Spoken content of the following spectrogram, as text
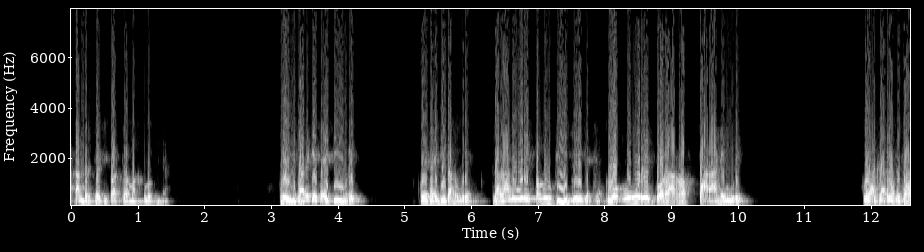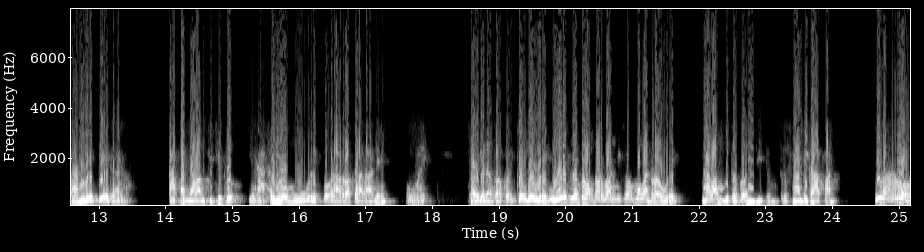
akan terjadi pada makhluknya. Jadi misalnya kayak saya urip, kayak saya kan urip. Nah lalu urip pengubi itu ya, Wong urip ora roh carane urip. Ya agak roh carane urip ya agak roh. Kapan nyawang dijubuk? Ya wong urip ora roh carane saya kira apa kok. Itu yang urip. Urip lho bang karwan bisa omongan ora urip. Malam butuh kok dong. Terus nanti kapan? Ora roh.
